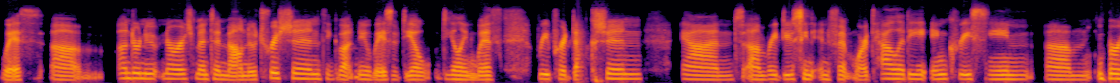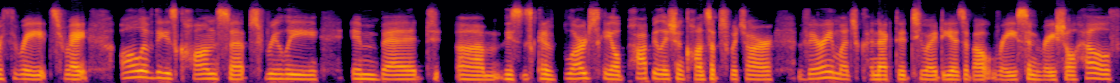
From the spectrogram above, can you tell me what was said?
with um, undernourishment and malnutrition, think about new ways of deal, dealing with reproduction and um, reducing infant mortality, increasing um, birth rates, right? All of these concepts really embed um, these kind of large scale population concepts, which are very much connected to ideas about race and racial health,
